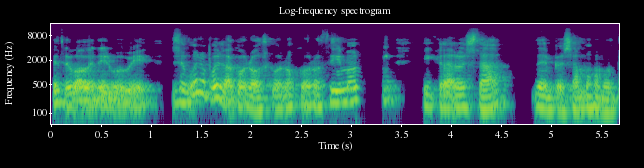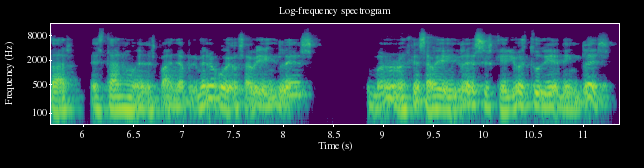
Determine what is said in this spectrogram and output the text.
que te va a venir muy bien. Dice, bueno, pues la conozco, nos conocimos y claro está, empezamos a montar Stanhome en España. Primero porque yo sabía inglés. Bueno, no es que sabía inglés, es que yo estudié en inglés.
